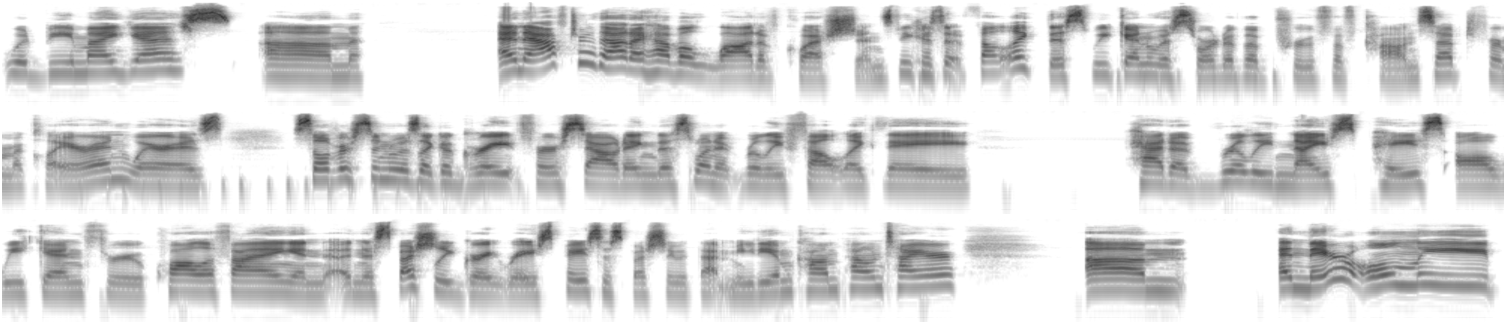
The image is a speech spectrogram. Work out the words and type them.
would be my guess. Um, and after that, I have a lot of questions because it felt like this weekend was sort of a proof of concept for McLaren, whereas Silverstone was like a great first outing. This one, it really felt like they had a really nice pace all weekend through qualifying and an especially great race pace, especially with that medium compound tire. Um, and they're only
